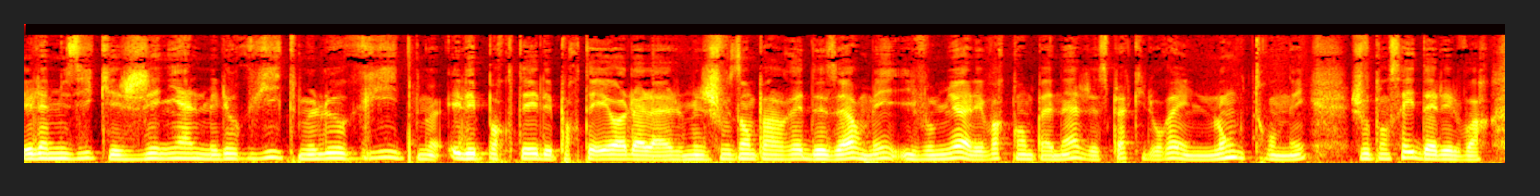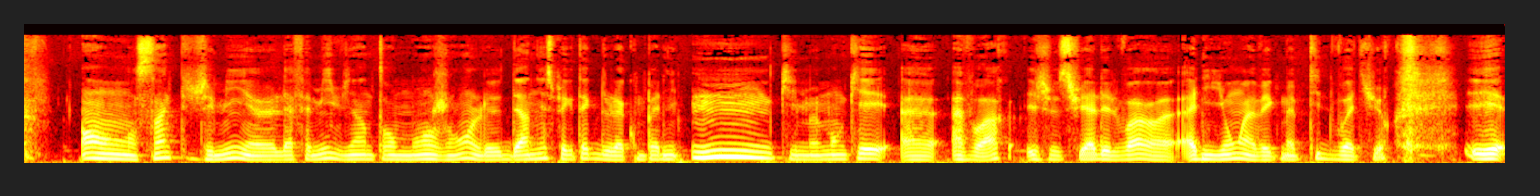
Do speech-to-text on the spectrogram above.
Et la musique est géniale mais le rythme le rythme. Et les portées les portées. Oh là là mais je vous en parlerai des heures mais il vaut mieux aller voir Campana j'espère qu'il aura une longue tournée. Je vous conseille d'aller le voir en 5, j'ai mis euh, La famille vient en mangeant, le dernier spectacle de la compagnie mmh, qui me manquait euh, à voir. Et je suis allé le voir euh, à Lyon avec ma petite voiture. Et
